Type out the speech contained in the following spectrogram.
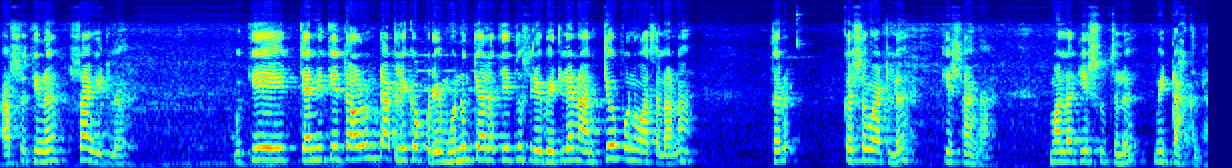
असं तिनं सांगितलं. मग ते त्यांनी ते जाळून टाकले कपडे म्हणून त्याला ते दुसरे भेटले ना आणि तो पण वाचला ना. तर कसं वाटलं ते सांगा. मला जे सुचलं मी टाकलं.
